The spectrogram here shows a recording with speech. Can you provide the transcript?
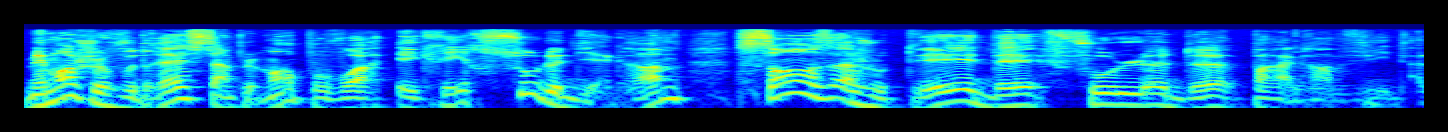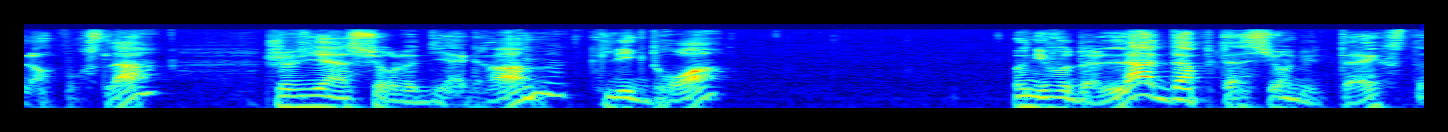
Mais moi, je voudrais simplement pouvoir écrire sous le diagramme sans ajouter des foules de paragraphes vides. Alors pour cela, je viens sur le diagramme, clic droit. Au niveau de l'adaptation du texte,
